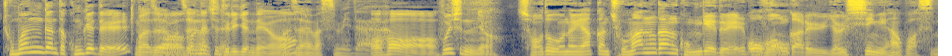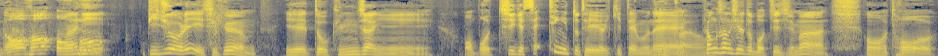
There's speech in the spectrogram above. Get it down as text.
조만간 다 공개될 맞아요, 어, 맞아요, 컨텐츠 맞아요. 드리겠네요. 맞아요, 맞습니다. 어허, 훈 씨는요? 저도 오늘 약간 조만간 공개될 오호. 무언가를 열심히 하고 왔습니다. 어허, 어허. 아니 비주얼이 지금 이제 또 굉장히 어, 멋지게 세팅이 또 되어 있기 때문에 그러니까요. 평상시에도 멋지지만 어더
